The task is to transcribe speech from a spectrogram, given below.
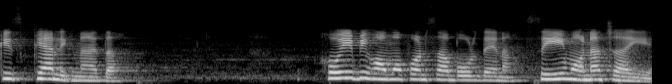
किस, क्या लिखना है था कोई भी होमोफोन सा बोल देना सेम होना चाहिए।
